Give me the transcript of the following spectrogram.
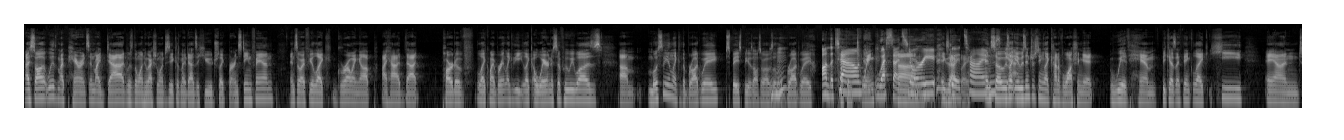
I saw it with my parents, and my dad was the one who actually wanted to see it because my dad's a huge like Bernstein fan, and so I feel like growing up, I had that part of like my brain, like the like awareness of who he was. Um, mostly in like the Broadway space because also I was a little Broadway on the town, twink. West Side Um, Story, exactly. good times. And so it was like it was interesting, like kind of watching it with him because I think like he and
